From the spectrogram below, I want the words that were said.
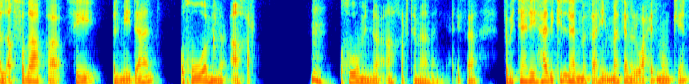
الصداقة في الميدان أخوة من نوع آخر أخوة من نوع آخر تماما يعني ف فبالتالي هذه كلها المفاهيم ما كان الواحد ممكن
